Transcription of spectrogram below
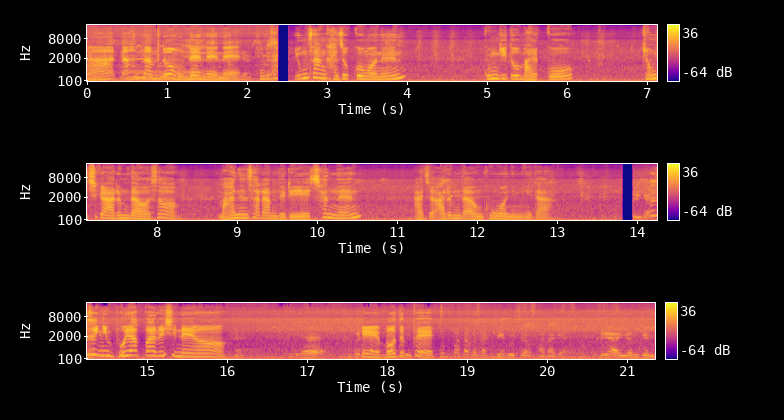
아, 한남동? 네네네. 용산 가족공원은 공기도 맑고 경치가 아름다워서 많은 사람들이 찾는 아주 아름다운 공원입니다. 선생님 보약 바르시네요. 예. 예, 머드팩. 손바닥을 딱 대고 있어요, 바닥에. 그래야 연결이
